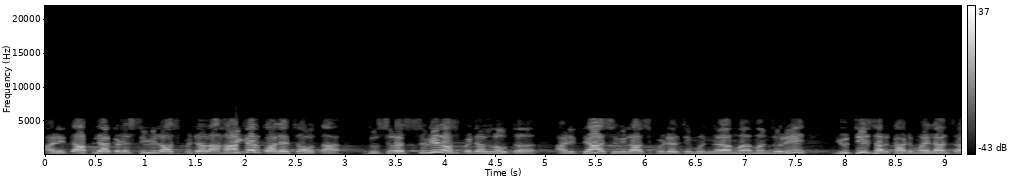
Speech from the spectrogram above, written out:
आणि ते आपल्याकडे सिव्हिल हॉस्पिटल हा मेडिकल कॉलेजचा होता. दुसरं सिव्हिल हॉस्पिटल नव्हतं आणि त्या सिव्हिल हॉस्पिटलची मंजुरी युती सरकार महिलांचा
